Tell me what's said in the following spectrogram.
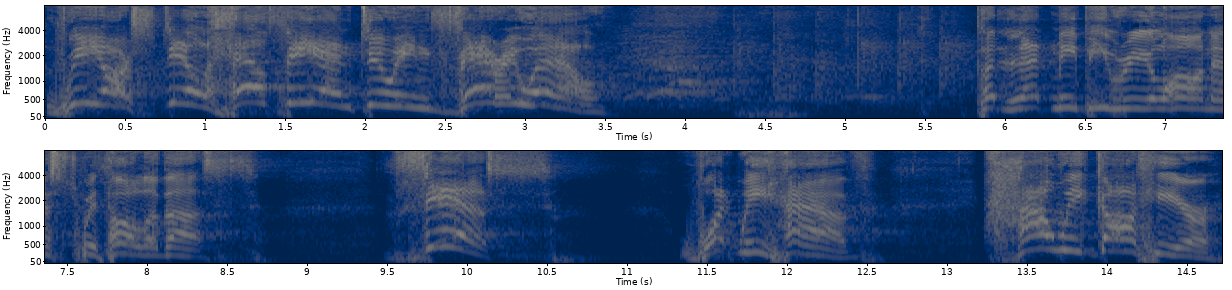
We are still healthy and doing very well. But let me be real honest with all of us. This, what we have, how we got here,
